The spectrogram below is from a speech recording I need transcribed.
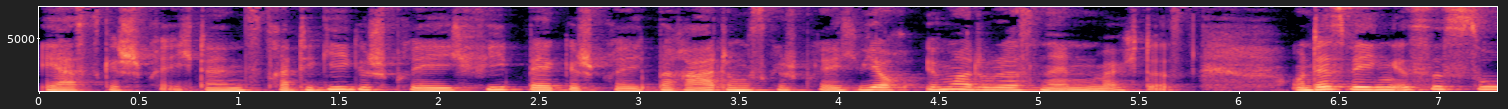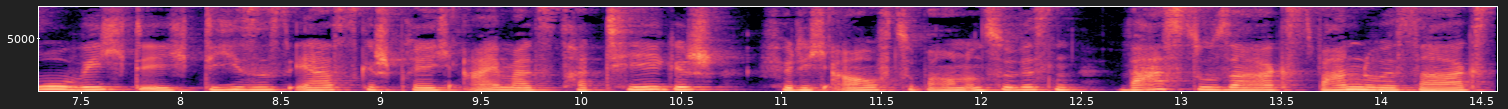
Erstgespräch, dein Strategiegespräch, Feedbackgespräch, Beratungsgespräch, wie auch immer du das nennen möchtest. Und deswegen ist es so wichtig, dieses Erstgespräch einmal strategisch für dich aufzubauen und zu wissen, was du sagst, wann du es sagst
